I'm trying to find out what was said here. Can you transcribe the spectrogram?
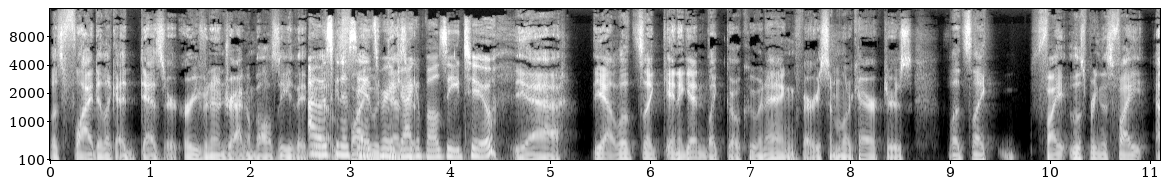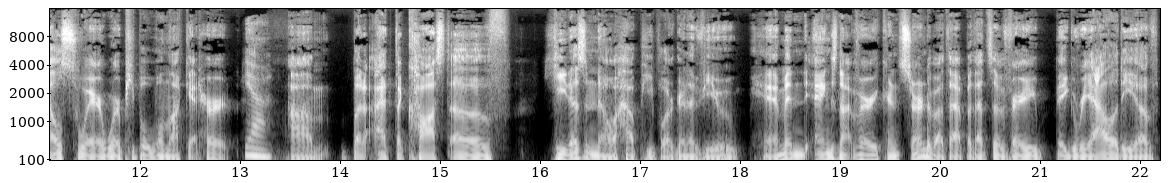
Let's fly to like a desert or even in Dragon Ball Z. They do I was going to say it's very desert. Dragon Ball Z too. Yeah. Yeah. Let's like, and again, like Goku and Aang, very similar characters. Let's like fight, let's bring this fight elsewhere where people will not get hurt. Yeah. Um, but at the cost of he doesn't know how people are going to view him. And Aang's not very concerned about that, but that's a very big reality of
